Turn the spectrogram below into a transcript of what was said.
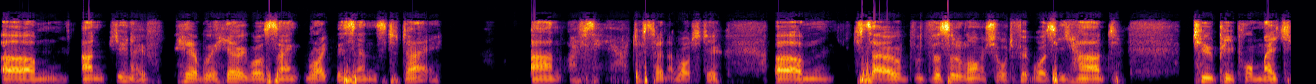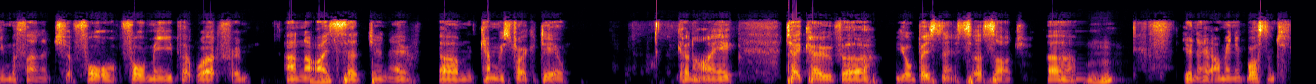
um, and you know, here we here he was saying, right, this ends today, and I was thinking, I just don't know what to do. Um, so the sort of long and short of it was, he had two people making the furniture for for me that worked for him, and I mm-hmm. said, you know, um, can we strike a deal? Can I take over your business as such? Um, mm-hmm. You know, I mean, it wasn't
